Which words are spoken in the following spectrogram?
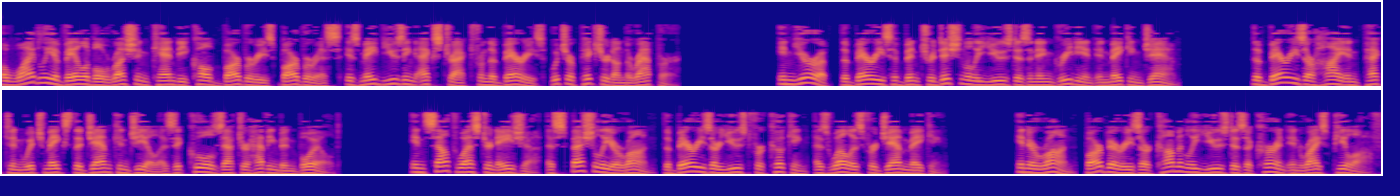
A widely available Russian candy called barberries is made using extract from the berries, which are pictured on the wrapper. In Europe, the berries have been traditionally used as an ingredient in making jam. The berries are high in pectin which makes the jam congeal as it cools after having been boiled. In southwestern Asia, especially Iran, the berries are used for cooking, as well as for jam making. In Iran, barberries are commonly used as a currant in rice pilaf.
